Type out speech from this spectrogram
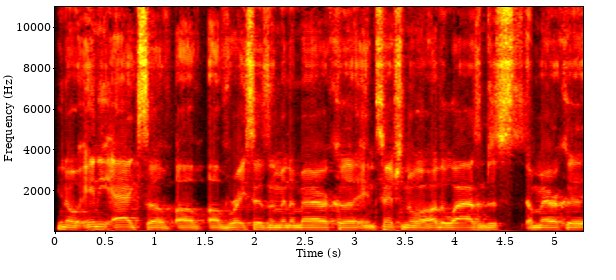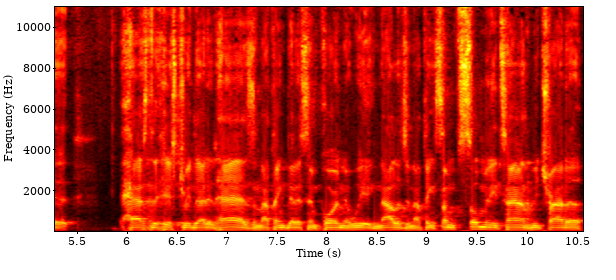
you know any acts of, of of racism in America, intentional or otherwise. I'm just America has the history that it has, and I think that it's important that we acknowledge. And I think some so many times we try to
